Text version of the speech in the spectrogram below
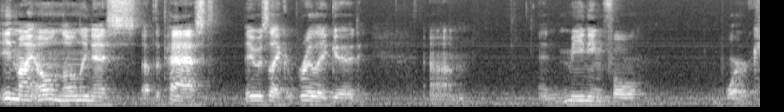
in my own loneliness of the past, it was like really good um, and meaningful work.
